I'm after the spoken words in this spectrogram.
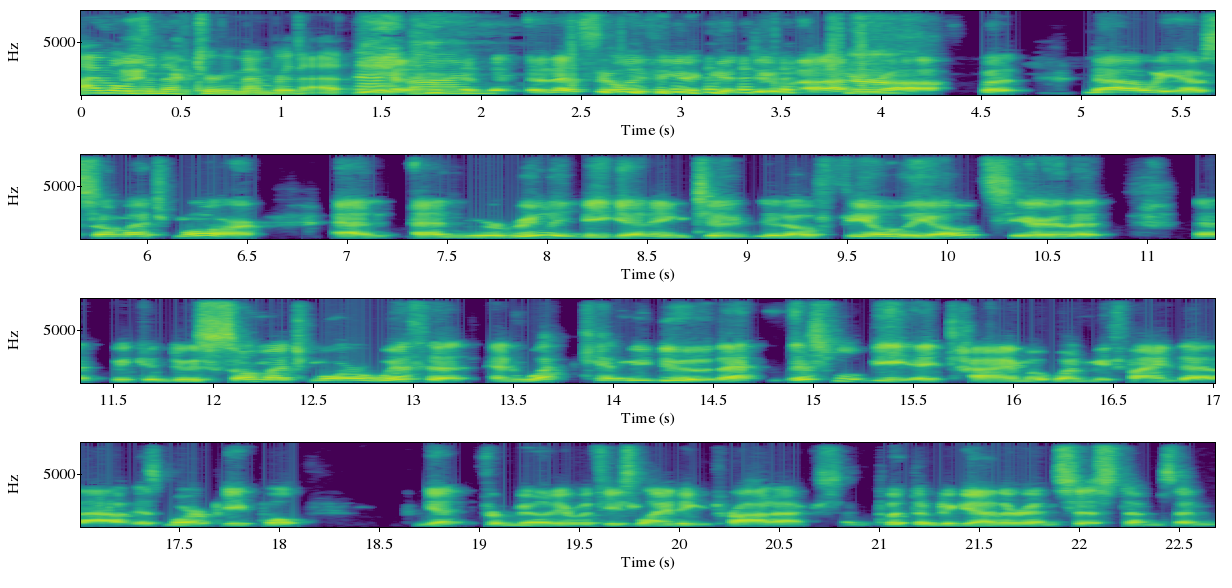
I'm old enough to remember that. and, and that's the only thing I could do, on or off. But now we have so much more and and we're really beginning to you know feel the oats here that that we can do so much more with it and what can we do that this will be a time of when we find that out as more people get familiar with these lighting products and put them together in systems and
